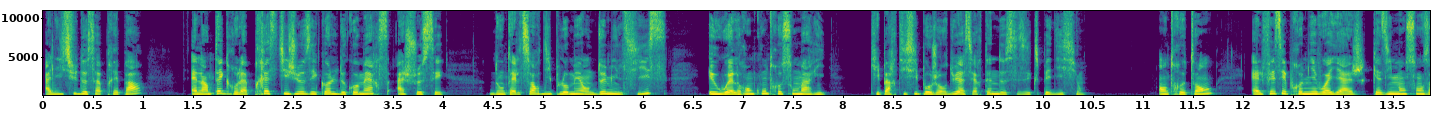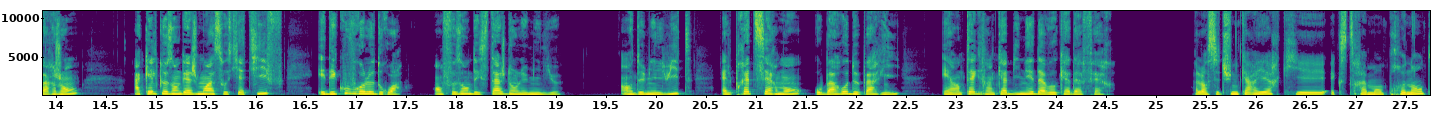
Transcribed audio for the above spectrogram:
À l'issue de sa prépa, elle intègre la prestigieuse école de commerce HEC, dont elle sort diplômée en 2006 et où elle rencontre son mari, qui participe aujourd'hui à certaines de ses expéditions. Entre-temps, elle fait ses premiers voyages, quasiment sans argent, a quelques engagements associatifs et découvre le droit, en faisant des stages dans le milieu. En 2008, elle prête serment au barreau de Paris et intègre un cabinet d'avocats d'affaires. Alors c'est une carrière qui est extrêmement prenante.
